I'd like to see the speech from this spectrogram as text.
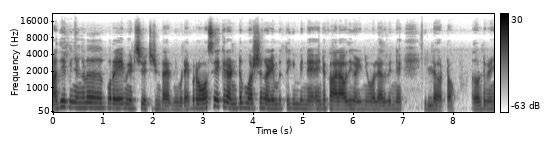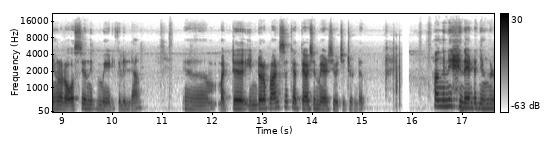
ആദ്യമൊക്കെ ഞങ്ങൾ കുറേ മേടിച്ച് വെച്ചിട്ടുണ്ടായിരുന്നു ഇവിടെ. അപ്പോൾ റോസയൊക്കെ രണ്ട് വർഷം കഴിയുമ്പോഴത്തേക്കും പിന്നെ അതിന്റെ കാലാവധി കഴിഞ്ഞ പോലെ അത് പിന്നെ ഇല്ല കേട്ടോ. അതുകൊണ്ട് പിന്നെ ഞങ്ങൾ റോസയൊന്നും ഇപ്പം മേടിക്കലില്ല. മറ്റ് ഇൻഡോർ പ്ലാന്റ്സൊക്കെ അത്യാവശ്യം മേടിച്ച് വെച്ചിട്ടുണ്ട്. അങ്ങനെ ഇതേണ്ട ഞങ്ങൾ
